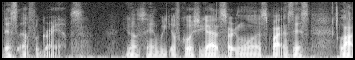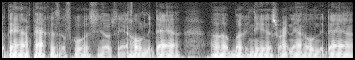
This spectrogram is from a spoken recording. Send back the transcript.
that's up for grabs. You know what I'm saying? We of course you got certain ones spots that's locked down. Packers, of course, you know what I'm saying, holding it down. Uh, Buccaneers right now holding it down.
